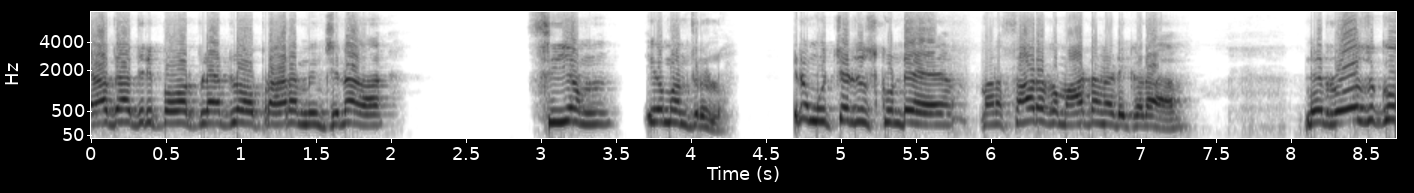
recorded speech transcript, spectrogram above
యాదాద్రి పవర్ ప్లాంట్లో ప్రారంభించిన సీఎం ఇక మంత్రులు ఇక్కడ ముచ్చట చూసుకుంటే మన సార్ ఒక మాట అన్నాడు ఇక్కడ నేను రోజుకు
